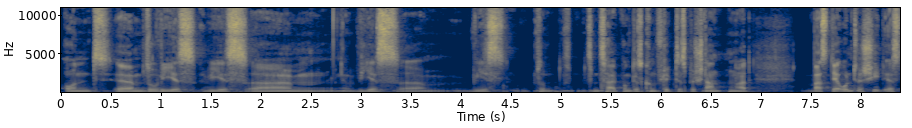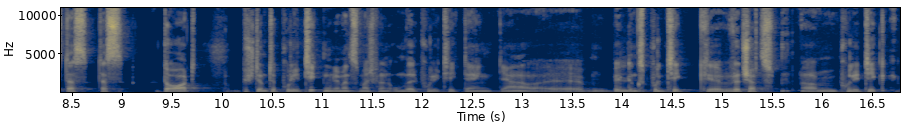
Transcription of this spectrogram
und ähm, so wie es, wie es, ähm, wie es, ähm, wie es zum, zum Zeitpunkt des Konfliktes bestanden hat. Was der Unterschied ist, dass, dass dort bestimmte Politiken, wenn man zum Beispiel an Umweltpolitik denkt, ja, äh, Bildungspolitik, äh, Wirtschaftspolitik,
